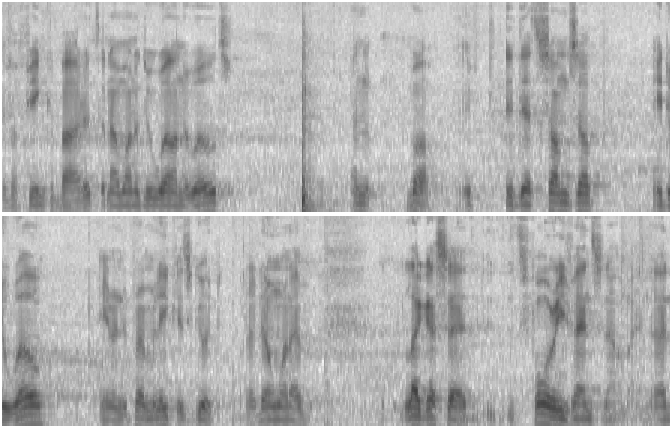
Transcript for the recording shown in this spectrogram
if I think about it. And I want to do well in the world. And well, if, if that sums up, you do well here in the Premier League, it's good. But I don't want to. Have, Like I said, it's four events now, man.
